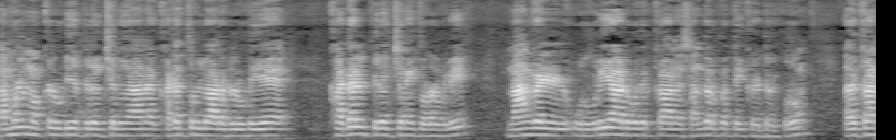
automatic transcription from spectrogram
தமிழ் மக்களுடைய பிரச்சனையான கடற்தொழிலாளர்களுடைய கடல் பிரச்சனை தொடர்பிலே நாங்கள் ஒரு உரையாடுவதற்கான சந்தர்ப்பத்தை கேட்டிருக்கிறோம். அதற்கான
